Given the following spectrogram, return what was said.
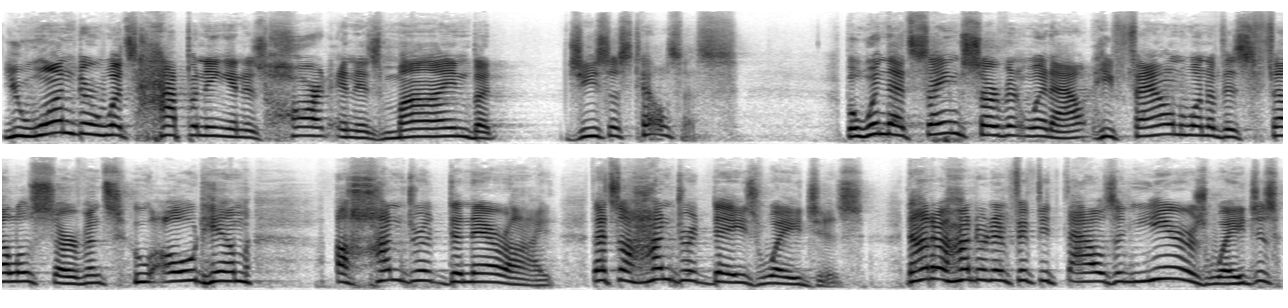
You wonder what's happening in his heart and his mind, but Jesus tells us but when that same servant went out, he found one of his fellow servants who owed him a hundred denarii. That's a hundred days' wages. Not 150,000 years' wages,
